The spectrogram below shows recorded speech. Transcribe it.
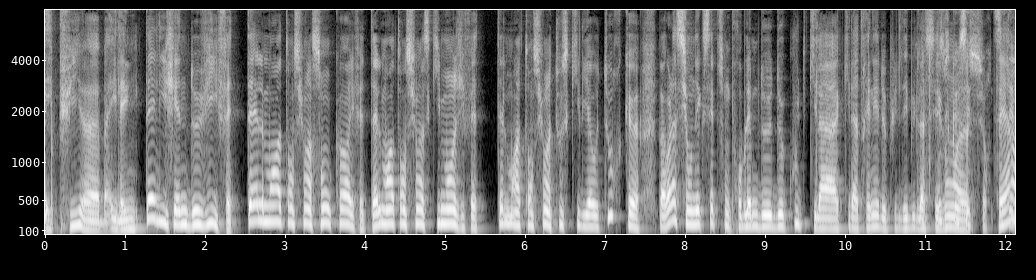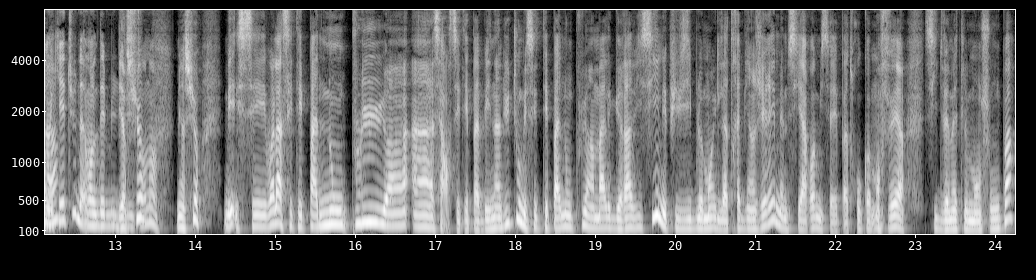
Et puis, euh, bah, il a une telle hygiène de vie, il fait tellement attention à son corps, il fait tellement attention à ce qu'il mange, il fait tellement attention à tout ce qu'il y a autour que, bah voilà, si on accepte son problème de, de coude qu'il a, qu'il a traîné depuis le début de la saison euh, sur Terre. C'était l'inquiétude avant le début bien du sûr, tournoi. Bien sûr. Mais c'est, voilà, c'était pas non plus un, un alors c'était pas bénin du tout, mais c'était pas non plus un mal gravissime. Et puis visiblement, il l'a très bien géré, même si à Rome, il savait pas trop comment faire, s'il devait mettre le manchon ou pas.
